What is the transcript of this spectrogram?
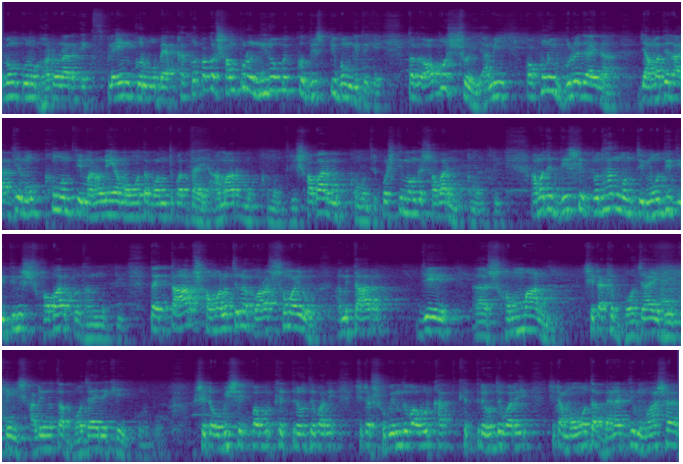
এবং কোনো ঘটনার এক্সপ্লেইন করব, ব্যাখ্যা করব সম্পূর্ণ নিরপেক্ষ দৃষ্টিভঙ্গি থেকে। তবে অবশ্যই আমি কখনোই ভুলে যাই না যে আমাদের রাজ্যের মুখ্যমন্ত্রী মাননীয় মমতা বন্দ্যোপাধ্যায় আমার মুখ্যমন্ত্রী, সবার মুখ্যমন্ত্রী, পশ্চিমবঙ্গের সবার মুখ্যমন্ত্রী। আমাদের দেশের প্রধানমন্ত্রী মোদীজি, তিনি সবার প্রধানমন্ত্রী। তাই তার সমালোচনা করার সময়ও আমি তার যে সম্মান সেটাকে বজায় রেখেই শালীনতা বজায় রেখেই করব। সেটা অভিষেক বাবুর ক্ষেত্রে হতে পারে, সেটা শুভেন্দু বাবুর খাত- ক্ষেত্রে হতে পারে, সেটা মমতা ব্যানার্জি মহাশয়ের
